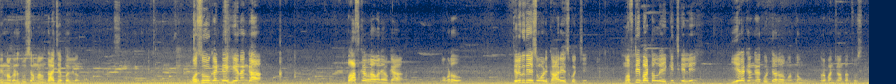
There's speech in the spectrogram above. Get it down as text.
నిన్న ఒకరిని చూసాం మనం దాచేపల్లిలో. పశువు కంటే హీనంగా భాస్కర్ రావు అనే ఒక ఒకడు తెలుగుదేశం వాడి కారు వేసుకొచ్చి మఫ్టీ బట్టల్లో ఎక్కించుకెళ్ళి ఏ రకంగా కొట్టారో మొత్తం ప్రపంచం అంతా చూసింది.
